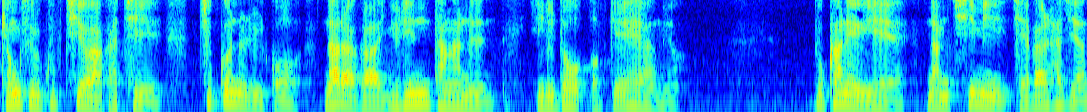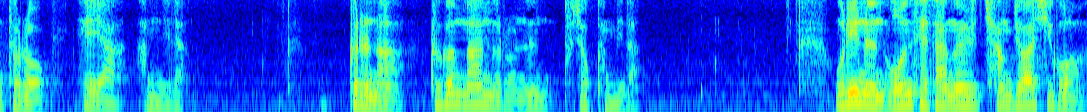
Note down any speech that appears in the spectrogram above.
경술국치와 같이 주권을 잃고 나라가 유린당하는 일도 없게 해야 하며 북한에 의해 남침이 재발하지 않도록 해야 합니다. 그러나 그것만으로는 부족합니다. 우리는 온 세상을 창조하시고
